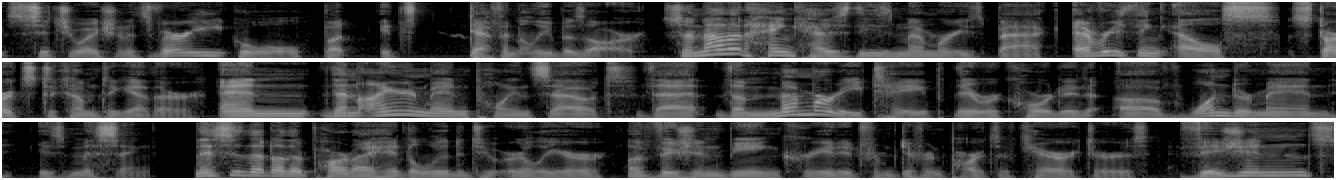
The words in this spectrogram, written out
situation. It's very cool, but it's definitely bizarre. So now that Hank has these memories back, everything else starts to come together. And then Iron Man points out that the memory tape they recorded of Wonder Man is missing. This is that other part I had alluded to earlier of Vision being created from different parts of characters. Vision's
